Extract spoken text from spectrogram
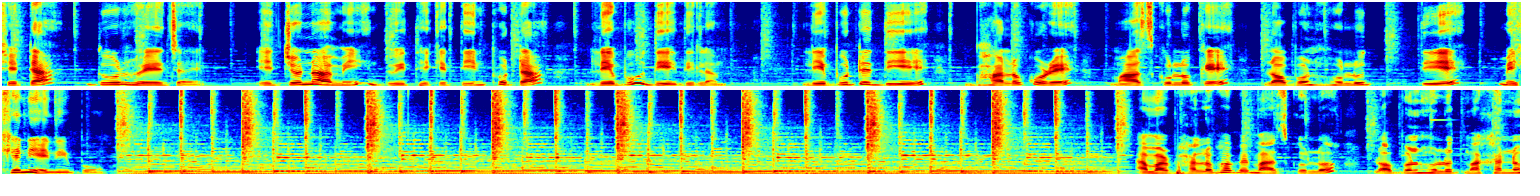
সেটা দূর হয়ে যায়। এর জন্য আমি দুই থেকে তিন ফোঁটা লেবু দিয়ে দিলাম। লেবুটা দিয়ে ভালো করে মাছগুলোকে লবণ হলুদ দিয়ে মেখে নিয়ে নিব। আমার ভালোভাবে মাছগুলো লবণ, হলুদ মাখানো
